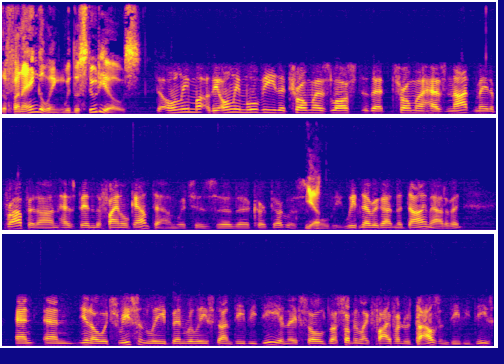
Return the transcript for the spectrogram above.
the finagling with the studios. The only mo- the only movie that Troma has lost that Troma has not made a profit on has been the Final Countdown, which is uh, the Kirk Douglas Yep. movie. We've never gotten a dime out of it, and and you know it's recently been released on DVD, and they've sold uh, something like five hundred thousand DVDs.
